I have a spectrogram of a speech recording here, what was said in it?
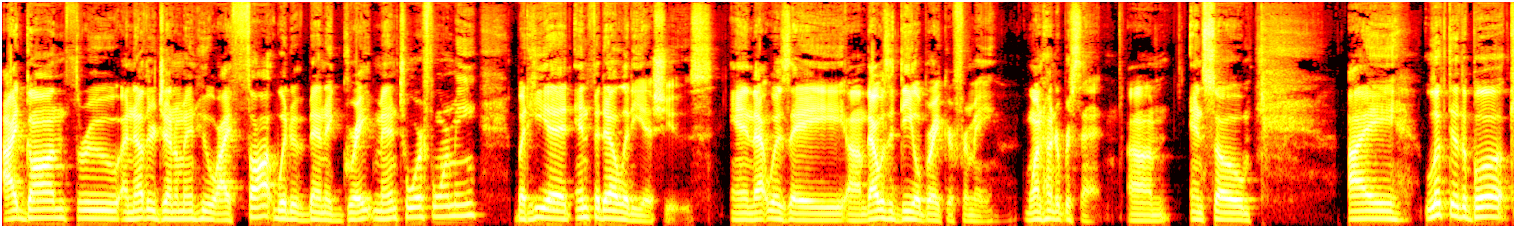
I'd gone through another gentleman who I thought would have been a great mentor for me, but he had infidelity issues, and that was a um, that was a deal breaker for me, one hundred percent. Um, and so I looked at the book,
